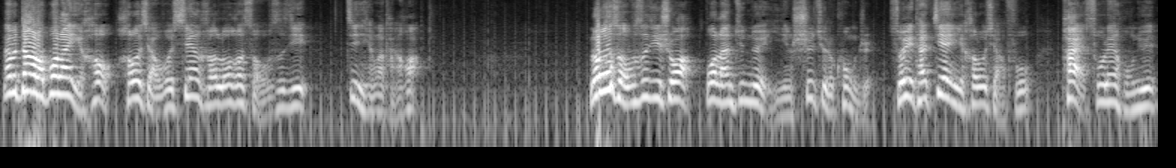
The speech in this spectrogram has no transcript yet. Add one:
那么到了波兰以后，赫鲁晓夫先和罗格索夫斯基进行了谈话。罗格索夫斯基说，波兰军队已经失去了控制，所以他建议赫鲁晓夫派苏联红军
